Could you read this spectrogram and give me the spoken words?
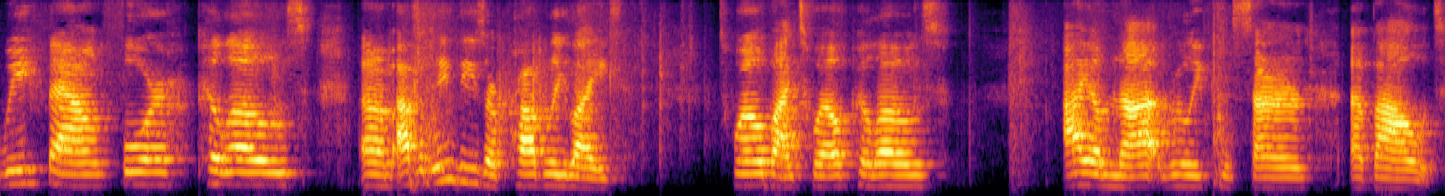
We found four pillows. Um, I believe these are probably like 12 by 12 pillows. I am not really concerned about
